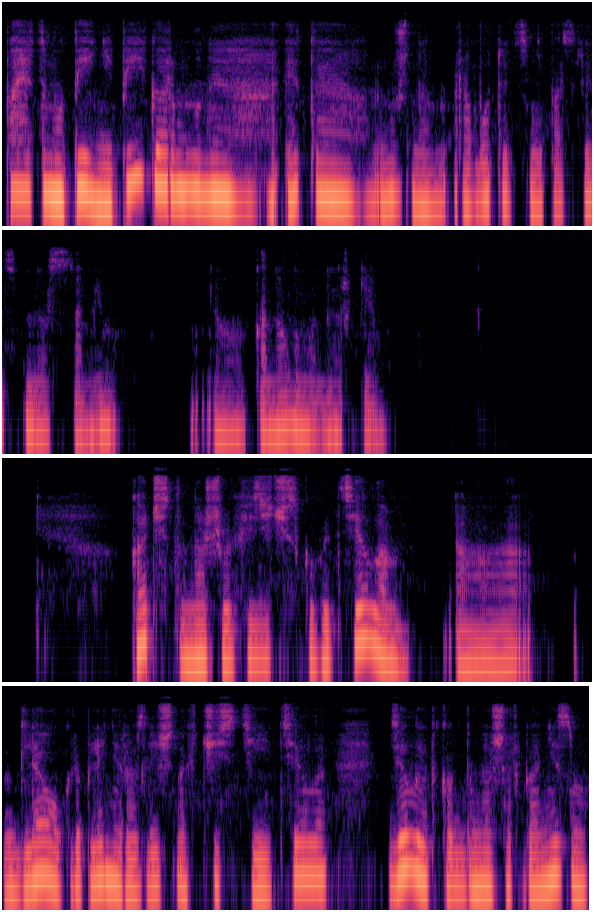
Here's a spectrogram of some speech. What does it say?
Поэтому пей, не пей гормоны, это нужно работать непосредственно с самим каналом энергии. Качество нашего физического тела для укрепления различных частей тела делает как бы наш организм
